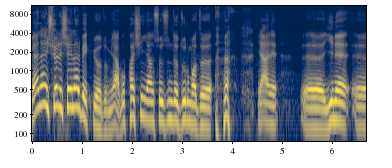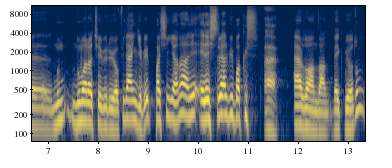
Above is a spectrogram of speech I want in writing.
Ben hani şöyle şeyler bekliyordum ya bu Paşinyan sözünde durmadı yani yine num- numara çeviriyor filan gibi Paşinyan'a hani eleştirel bir bakış Evet. Erdoğan'dan bekliyordum.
